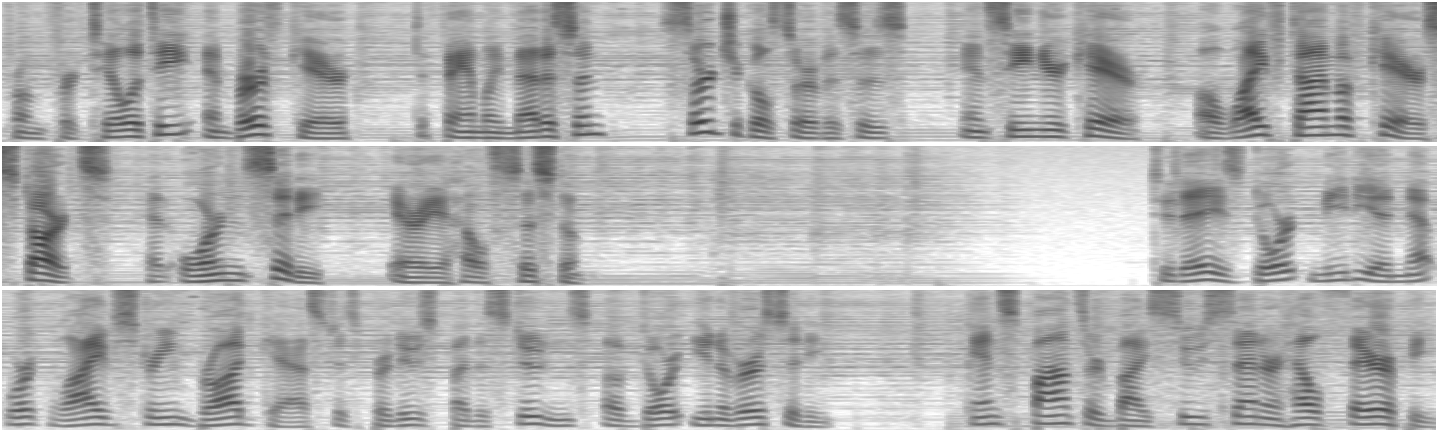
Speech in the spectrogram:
from fertility and birth care to family medicine, surgical services, and senior care. A lifetime of care starts at Orange City Area Health System. Today's Dordt Media Network live stream broadcast is produced by the students of Dordt University and sponsored by Sioux Center Health Therapy,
